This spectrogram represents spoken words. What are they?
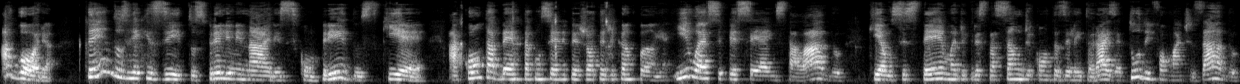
Agora, tendo os requisitos preliminares cumpridos, que é a conta aberta com CNPJ de campanha e o SPCE instalado, que é o Sistema de Prestação de Contas Eleitorais, é tudo informatizado,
